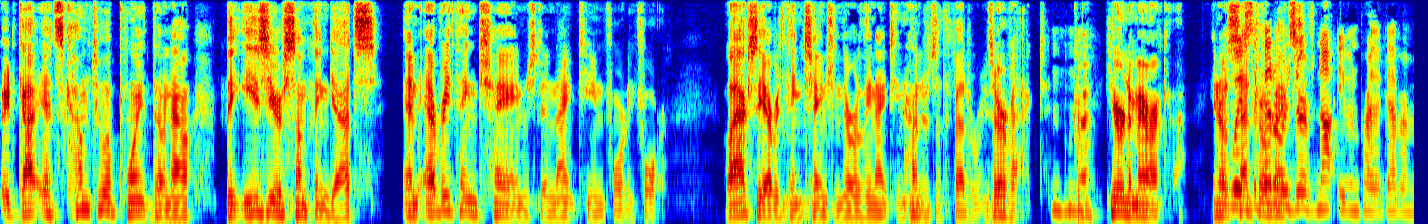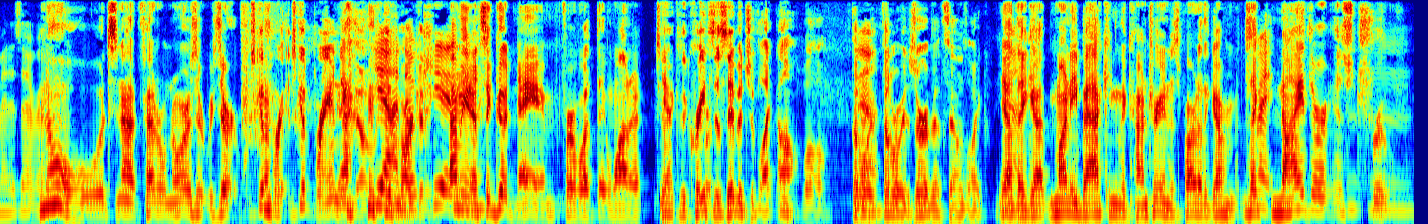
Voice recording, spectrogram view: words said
it got it's come to a point though now the easier something gets and everything changed in 1944. Well, actually everything changed in the early 1900s with the Federal Reserve Act Okay. here in America. You know, Which the Federal banks- Reserve's not even part of the government, is that right? No, it's not federal nor is it reserve. It's good. It's good branding though. Yeah, good no marketing. kidding. I mean, it's a good name for what they want it to Yeah, because it creates this image of like, oh, well, Federal, Yeah. Federal Reserve. That sounds like Yeah, Yeah. they got money backing the country and it's part of the government. It's like Right. neither is true. Mm-mm.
